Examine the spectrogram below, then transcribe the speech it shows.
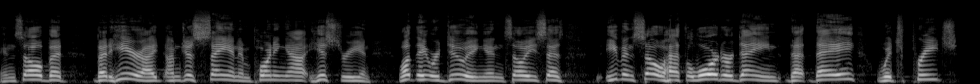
And so, but, but here I, I'm just saying and pointing out history and what they were doing. And so he says, even so hath the Lord ordained that they which preach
